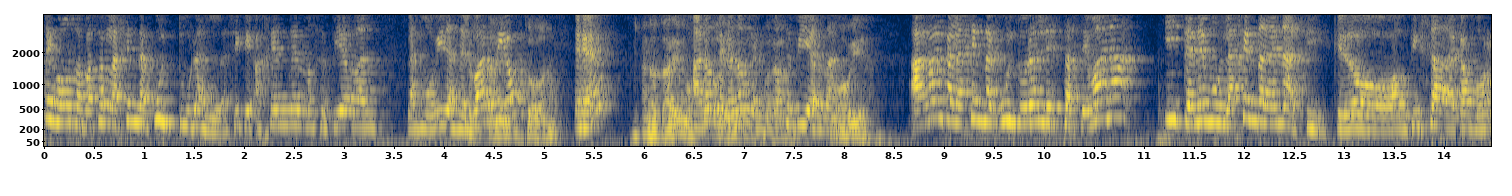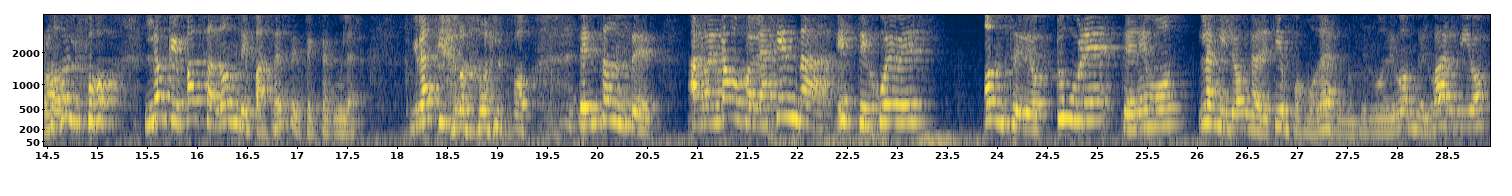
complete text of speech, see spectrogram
antes vamos a pasar la agenda cultural, así que agenden, no se pierdan las movidas del barrio. Anotaremos todo, ¿no? ¿Eh? Anotaremos todo. Anoten, digo, anoten, no se pierdan. Movida. Arranca la agenda cultural de esta semana y tenemos la agenda de Nati, quedó bautizada acá por Rodolfo. Lo que pasa, dónde pasa, es espectacular. Gracias Rodolfo. Entonces, arrancamos con la agenda. Este jueves 11 de octubre tenemos la milonga de tiempos modernos del bodegón del barrio.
